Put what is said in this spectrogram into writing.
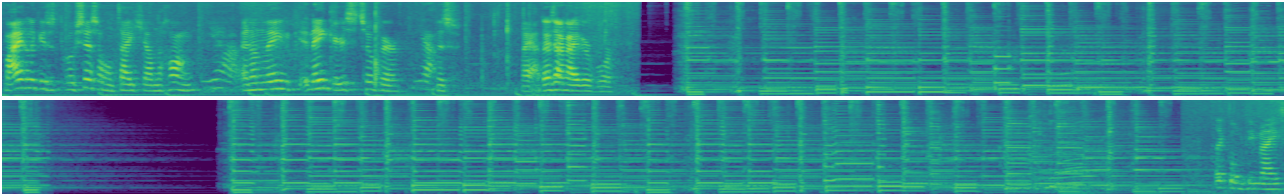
Maar eigenlijk is het proces al een tijdje aan de gang. Ja. En dan in één, in één keer is het zover. Ja. Dus, nou ja, daar zijn wij weer voor. Meis.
